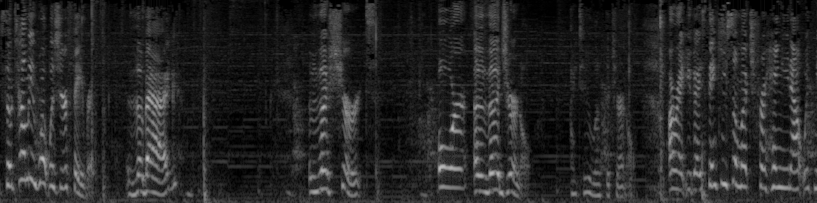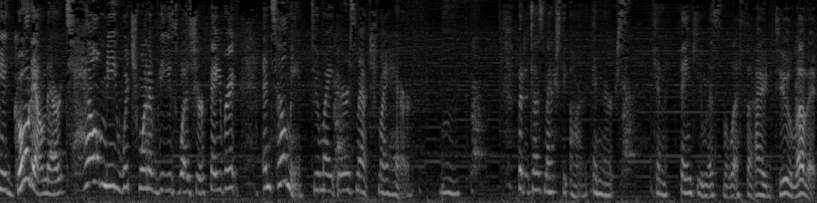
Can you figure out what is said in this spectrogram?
So tell me what was your favorite? The bag, the shirt, or the journal. I do love the journal. All right, you guys, thank you so much for hanging out with me. Go down there. Tell me which one of these was your favorite. And tell me, do my ears match my hair? Mm. But it does match the R in nurse. Again, thank you, Miss Melissa. I do love it.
